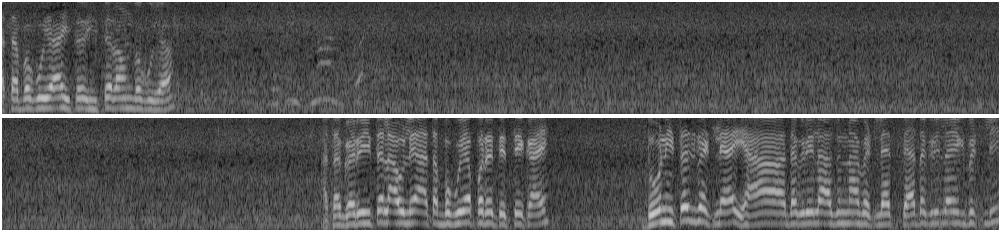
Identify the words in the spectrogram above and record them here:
आता बघूया इथं इथं लावून बघूया. आता घरी इथं लावले आता बघूया परत येते काय. दोन इथंच भेटल्या ह्या दगडीला अजून नाही भेटल्या त्या दगडीला एक भेटली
